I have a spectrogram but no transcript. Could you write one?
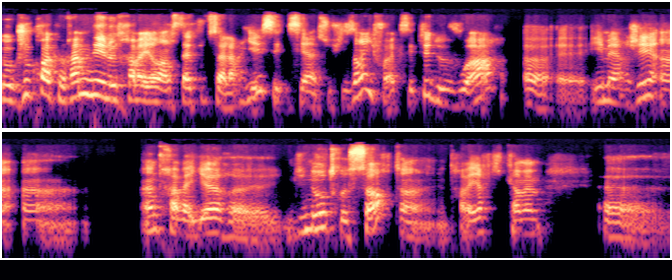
Donc je crois que ramener le travailleur dans le statut de salarié, c'est insuffisant. Il faut accepter de voir émerger un, travailleur d'une autre sorte, un, travailleur qui est quand même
